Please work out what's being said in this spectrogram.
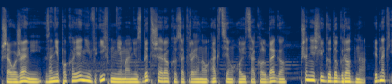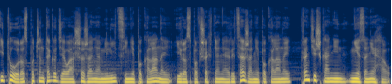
Przełożeni, zaniepokojeni w ich mniemaniu zbyt szeroko zakrojoną akcją ojca Kolbego, przenieśli go do Grodna. Jednak i tu rozpoczętego dzieła szerzenia milicji niepokalanej i rozpowszechniania rycerza niepokalanej Franciszkanin nie zaniechał.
